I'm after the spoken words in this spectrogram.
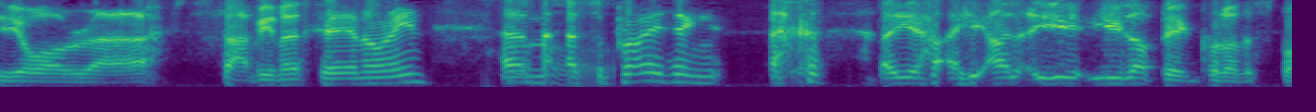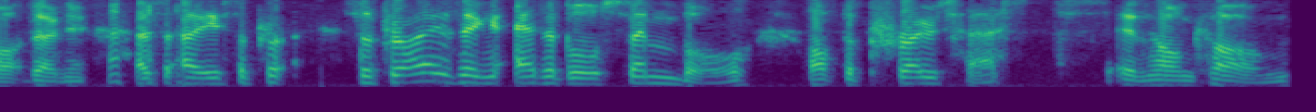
your uh, savviness here, Noreen. Um, Oh. A surprising, uh, you, you you love being put on the spot, don't you? A, a surpri- surprising edible symbol of the protests in Hong Kong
